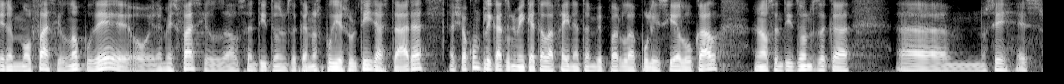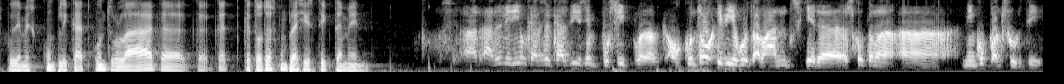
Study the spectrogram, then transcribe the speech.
era molt fàcil, no? Poder, o era més fàcil, al sentit doncs, que no es podia sortir, ja està ara. Això ha complicat una miqueta la feina també per la policia local, en el sentit doncs, de que eh, no sé, és poder més complicat controlar que, que, que, que tot es compleixi estrictament. Ara, ara diríem que quasi és impossible. El control que hi havia hagut abans, que era, escolta'm, eh, ningú pot sortir.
